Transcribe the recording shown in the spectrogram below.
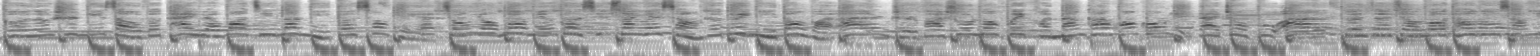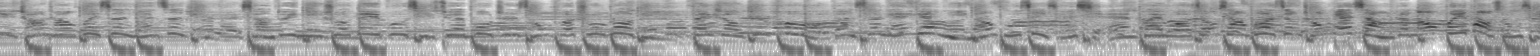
可能是你走得太远，忘记了你的笑脸。总有莫名的心酸，也想着对你道晚安，只怕说了会很难堪，惶恐里带着不安。你说对不起，却不知从何处落笔。分手之后藕断丝连，愿你能不计前嫌。怪我总想破镜重圆，想着能回到从前。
